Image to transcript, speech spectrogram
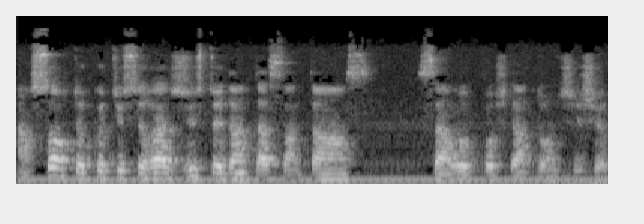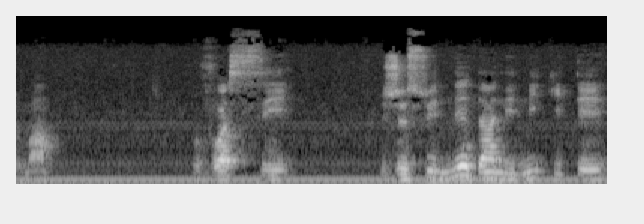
en sorte que tu seras juste dans ta sentence, sans reproche dans ton jugement. Voici, je suis né dans l'iniquité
